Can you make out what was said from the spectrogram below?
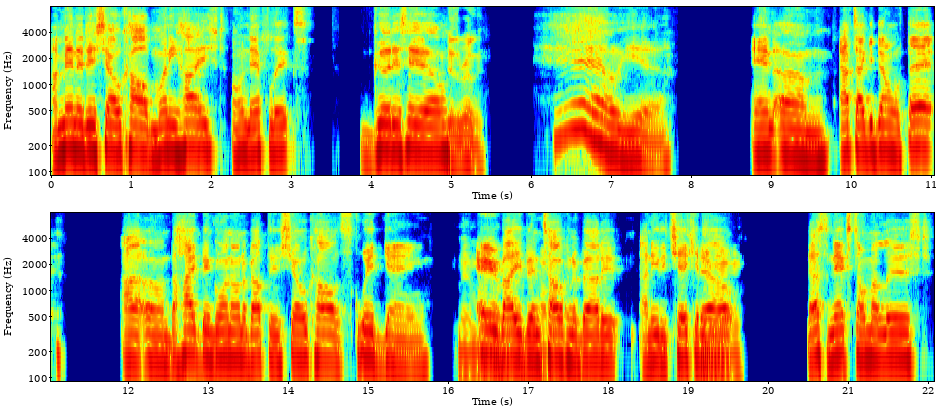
I'm into this show called Money Heist on Netflix. Good as hell. Is it really? Hell yeah. And um after I get done with that, I um the hype been going on about this show called Squid Game. Man, Everybody daughter- been talking daughter- about it. I need to check it Squid out. Game. That's next on my list.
